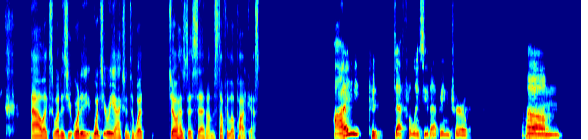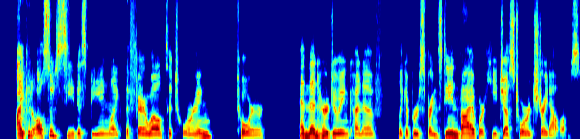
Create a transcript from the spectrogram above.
Alex, what is your what you, what's your reaction to what Joe has just said on the Stuff We Love podcast? I could definitely see that being true. Um, I could also see this being like the farewell to touring tour, and then her doing kind of like a Bruce Springsteen vibe where he just toured straight albums.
